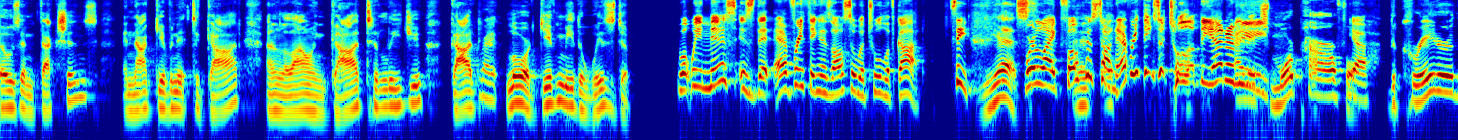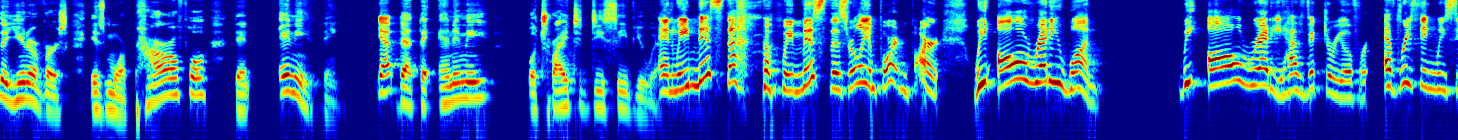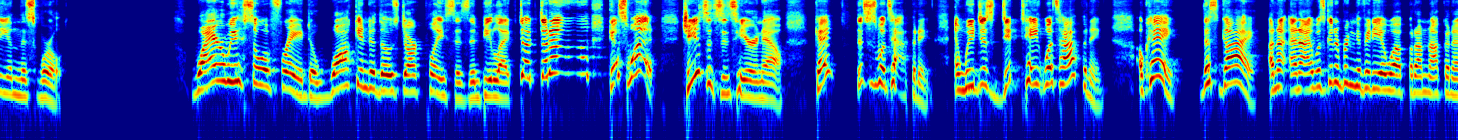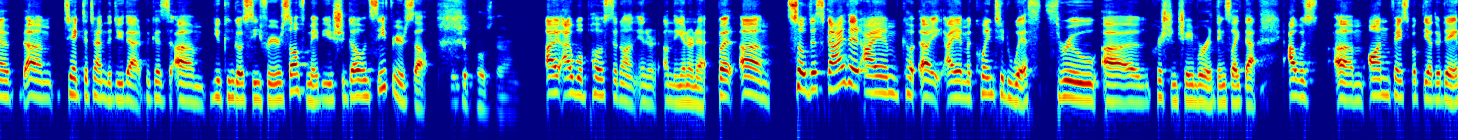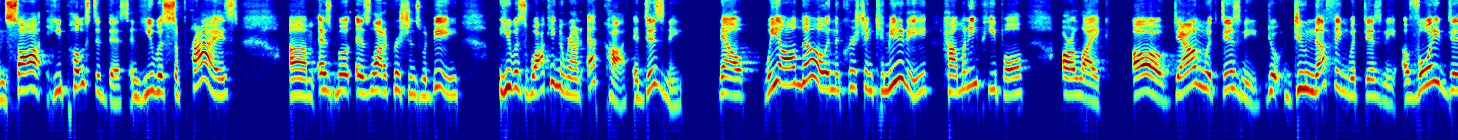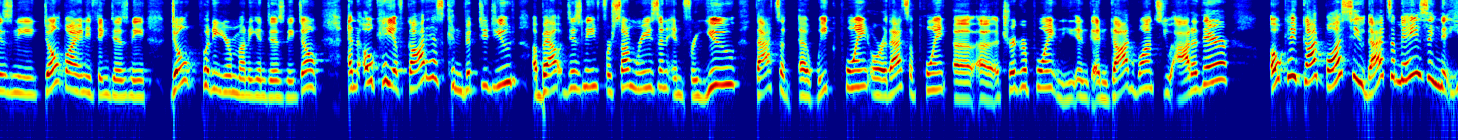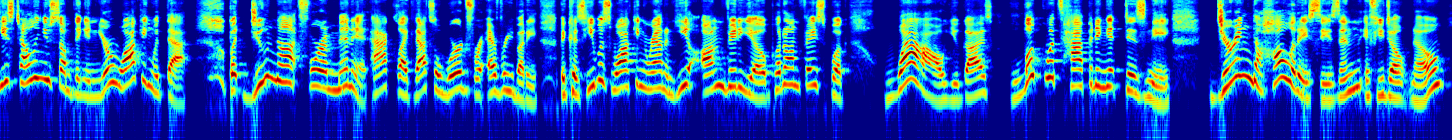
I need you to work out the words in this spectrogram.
those infections and not giving it to God and allowing God to lead you, God, Right. Lord, give me the wisdom. What we miss is that everything is also a tool of God. See, Yes. we're like focused on everything's a tool of the and enemy. it's more powerful. Yeah. The creator of the universe is more powerful than anything Yep. that the enemy will try to deceive you with. And we miss that. we miss this really important part. We already won. We already have victory over everything we see in this world. Why are we so afraid to walk into those dark places and be like, da, da, da, guess what? Jesus is here now. Okay. This is what's happening. And we just dictate what's happening. Okay. This guy, and I, and I was going to bring the video up, but I'm not going to um, take the time to do that because um, you can go see for yourself. Maybe you should go and see for yourself. we should post that on I, I will post it on inter- on the internet. But um, so this guy that I am co- I, I am acquainted with through uh Christian Chamber and things like that. I was um on Facebook the other day and saw he posted this, and he was surprised, um, as mo- as a lot of Christians would be. He was walking around Epcot at Disney. Now we all know in the Christian community how many people are like. Oh, down with Disney. Do, do nothing with Disney. Avoid Disney. Don't buy anything Disney. Don't put in your money in Disney. Don't and okay, if God has convicted you about Disney for some reason, and for you, that's a, a weak point or that's a point, uh, a trigger point, and, and, and God wants you out of there. Okay, God bless you. That's amazing that He's telling you something and you're walking with that. But do not for a minute act like that's a word for everybody because he was walking around and he on video put on Facebook, wow, you guys, look what's happening at Disney during the holiday season. If you don't know,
